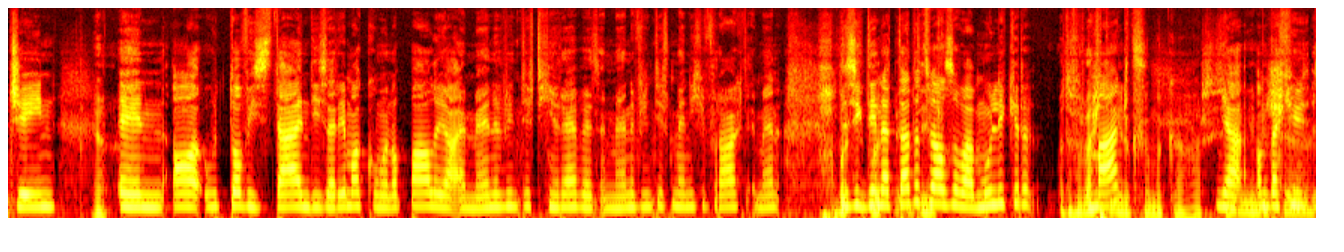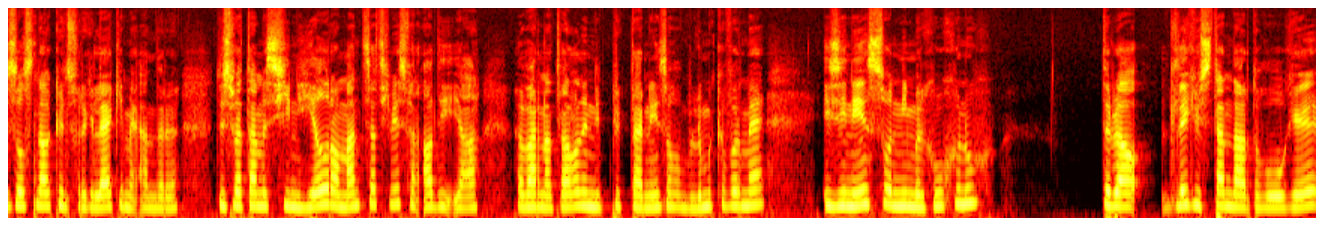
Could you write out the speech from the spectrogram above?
de Jane. Ja. En ah, hoe tof is dat? En die is daar helemaal komen ophalen. Ja, en mijn vriend heeft geen rijbewijs. En mijn vriend heeft mij niet gevraagd. En mijn... Ah, maar- dus ik denk maar dat dat het wel zo wat moeilijker Maar de verwachtingen maakt. ook van elkaar. Zijn Ja, omdat je beetje- je zo snel kunt vergelijken met anderen. Dus wat dat misschien heel romantisch had geweest, van ah, die, ja, we waren aan het wel en die plukt daar ineens al een bloemetje voor mij, is ineens zo niet meer goed genoeg. Terwijl, het ligt je standaard te hoog, hè.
